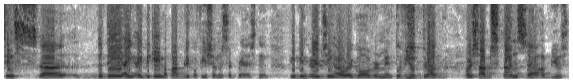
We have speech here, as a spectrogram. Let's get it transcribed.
since uh, the day I, I became a public official, Mr. President, we've been urging our government to view drug or substance uh, abuse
